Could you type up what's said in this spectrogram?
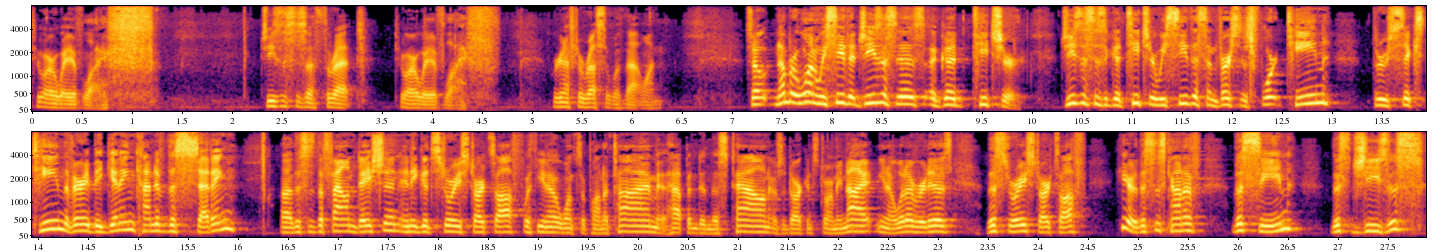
to our way of life. Jesus is a threat to our way of life. We're going to have to wrestle with that one. So, number one, we see that Jesus is a good teacher. Jesus is a good teacher. We see this in verses 14 through 16, the very beginning, kind of the setting. Uh, this is the foundation. Any good story starts off with, you know, once upon a time, it happened in this town, it was a dark and stormy night, you know, whatever it is. This story starts off here. This is kind of the scene. This Jesus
